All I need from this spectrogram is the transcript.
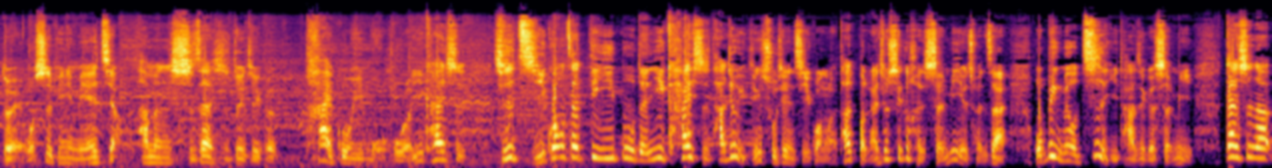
对我视频里面也讲了，他们实在是对这个太过于模糊了。一开始，其实极光在第一部的一开始，它就已经出现极光了，它本来就是一个很神秘的存在，我并没有质疑它这个神秘。但是呢，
